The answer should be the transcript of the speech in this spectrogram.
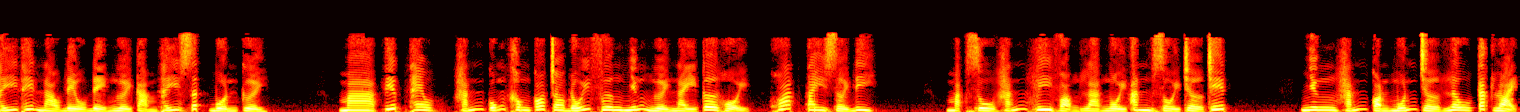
Thấy thế nào đều để người cảm thấy rất buồn cười. Mà tiếp theo, hắn cũng không có cho đối phương những người này cơ hội, khoát tay rời đi. Mặc dù hắn hy vọng là ngồi ăn rồi chờ chết. Nhưng hắn còn muốn chờ lâu các loại.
